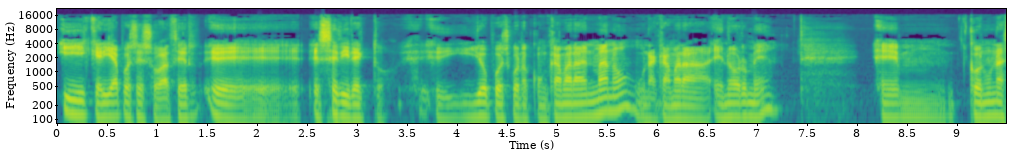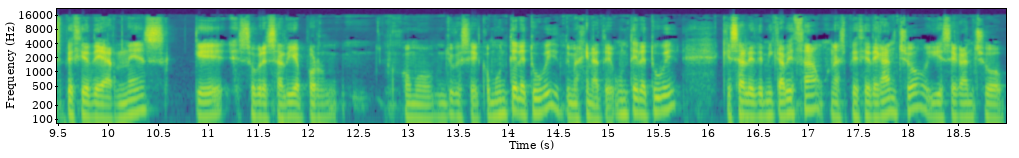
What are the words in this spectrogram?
y quería pues eso, hacer eh, ese directo. Y yo pues bueno, con cámara en mano, una cámara enorme, Em, con una especie de arnés que sobresalía por como yo que sé, como un teletube, imagínate, un teletube que sale de mi cabeza, una especie de gancho y ese gancho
